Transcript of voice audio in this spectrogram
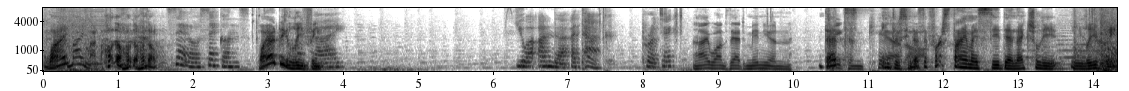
Why? Hold on, hold on, hold on. zero seconds. Why are they leaving? You are under attack. Protect. I want that minion That's interesting. That's the first time I see them actually leaving.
